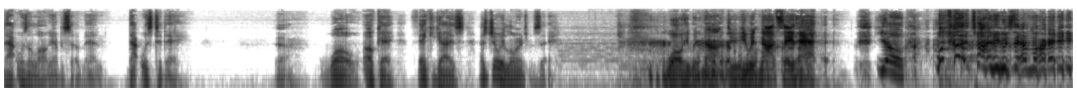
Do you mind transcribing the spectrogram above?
That was a long episode, man. That was today. Yeah. Whoa. Okay. Thank you guys. As Joey Lawrence would say. Whoa, he would not do he would not say that. Yo, what kind of timing was that, Marty?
